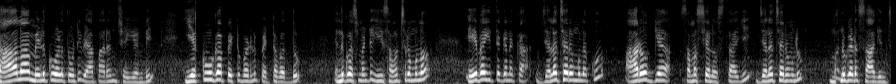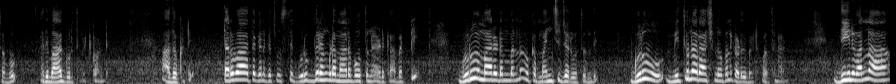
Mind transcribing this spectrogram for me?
చాలా మెళుకువలతోటి వ్యాపారం చేయండి. ఎక్కువగా పెట్టుబడులు పెట్టవద్దు. ఎందుకోసమంటే ఈ సంవత్సరంలో ఏవైతే గనక జలచరములకు ఆరోగ్య సమస్యలు వస్తాయి జలచరములు మనుగడ సాగించవు. అది బాగా గుర్తుపెట్టుకోండి. అదొకటి. తర్వాత కనుక చూస్తే గురుగ్రహం కూడా మారబోతున్నాడు కాబట్టి గురువు మారడం వల్ల ఒక మంచి జరుగుతుంది. గురువు మిథున రాశి లోపలికి అడుగు పెట్టబోతున్నాడు. దీనివల్ల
